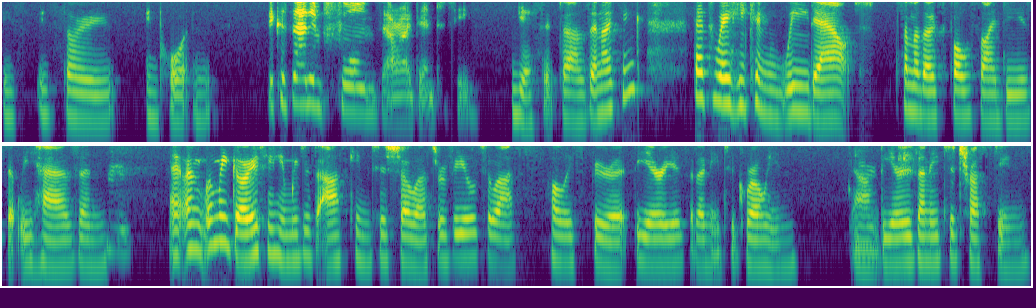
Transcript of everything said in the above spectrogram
is, is so important because that informs our identity. Yes, it does. And I think that's where he can weed out some of those false ideas that we have. And, mm. and, when we go to him, we just ask him to show us, reveal to us, Holy Spirit, the areas that I need to grow in, um, the areas I need to trust in.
